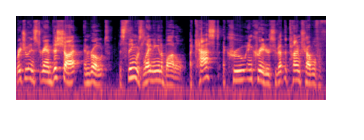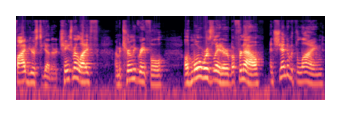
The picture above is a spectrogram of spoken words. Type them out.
Rachel Instagrammed this shot and wrote, This thing was lightning in a bottle. A cast, a crew, and creators who got the time travel for five years together. Changed my life. I'm eternally grateful. I'll have more words later, but for now. And she ended with the line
